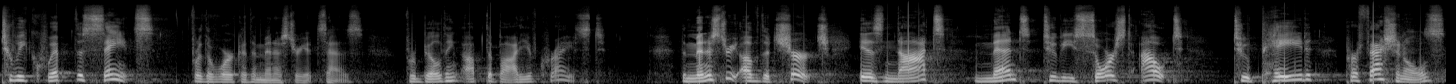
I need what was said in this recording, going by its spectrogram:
to equip the saints for the work of the ministry, it says, for building up the body of Christ. The ministry of the church is not meant to be sourced out to paid professionals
